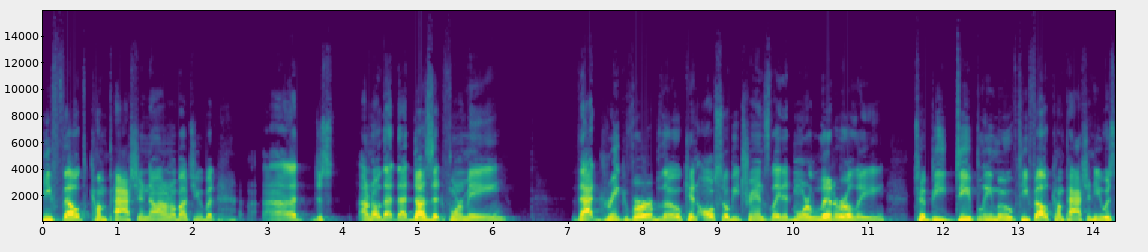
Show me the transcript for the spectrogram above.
He felt compassion. Now, I don't know about you, but uh, just, I don't know that that does it for me. That Greek verb, though, can also be translated more literally to be deeply moved. He felt compassion. He was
